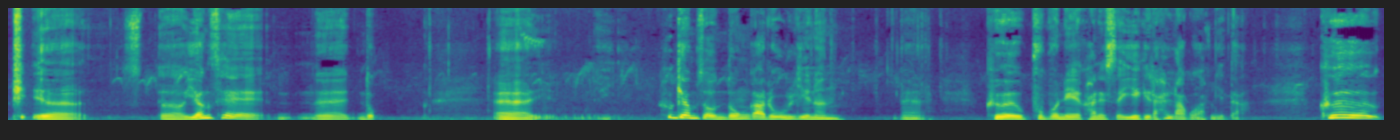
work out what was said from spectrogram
피, 어, 어, 영세 에, 녹, 에, 흑염소 농가를 올리는 에, 그 부분에 관해서 얘기를 하려고 합니다. 그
